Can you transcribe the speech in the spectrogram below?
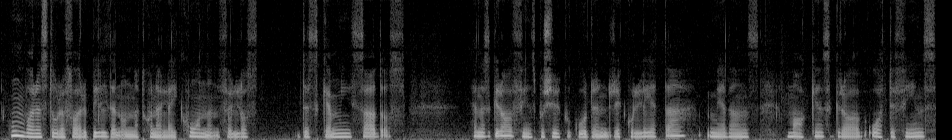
Hon var den stora förebilden och nationella ikonen för Los Descamisados. Hennes grav finns på kyrkogården Recoleta medan makens grav återfinns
